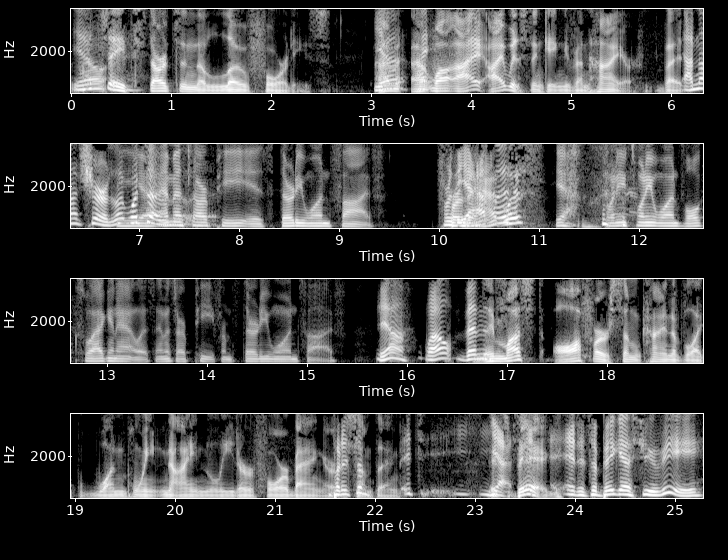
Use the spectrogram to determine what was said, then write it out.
You know, I'd say it starts in the low 40s. Yeah, I, I, uh, I- well, I, I was thinking even higher, but I'm not sure. What's yeah, a MSRP is thirty one five. for, the, Atlas? Yeah, twenty twenty one Volkswagen Atlas MSRP from thirty one five. Yeah. Well, then they it's, must offer some kind of like 1.9 liter four banger but it's something. A, it's yes, big. It, it is a big SUV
